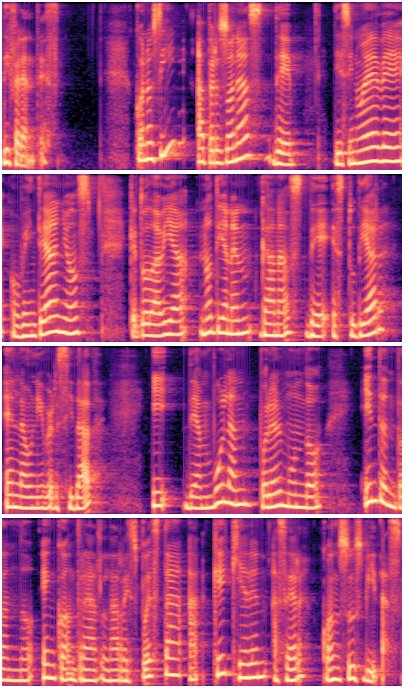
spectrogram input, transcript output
diferentes. Conocí a personas de 19 o 20 años que todavía no tienen ganas de estudiar en la universidad y deambulan por el mundo intentando encontrar la respuesta a qué quieren hacer con sus vidas.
